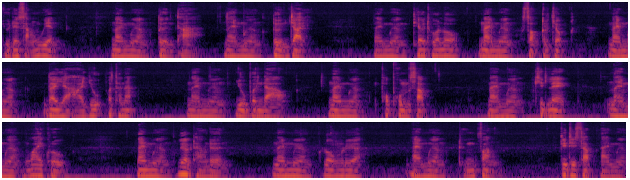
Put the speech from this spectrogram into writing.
อยู่ในสังเวียน นายเมืองตื่นตา ในเมืองตื่นใจ ในเมืองเที่ยวทั่วโลก ในเมืองส่องกระจก ในเมืองได้ยาอายุวัฒนะ ในเมืองอยู่บนดาว ในเมืองพบคุมทรัพย์ ในเมืองคิดเลข ในเมืองไหว้ครู ในเมืองเลือกทางเดิน ในเมืองลงเรือ ในเมืองถึงฝั่ง กิติศัพท์ในเมือง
